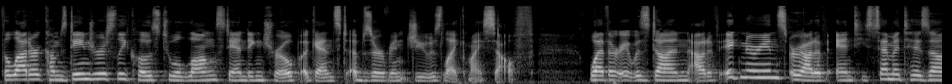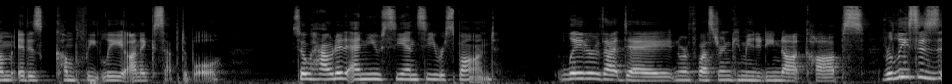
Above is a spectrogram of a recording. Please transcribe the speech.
The latter comes dangerously close to a long standing trope against observant Jews like myself. Whether it was done out of ignorance or out of anti Semitism, it is completely unacceptable. So, how did NUCNC respond? Later that day, Northwestern Community Not Cops releases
